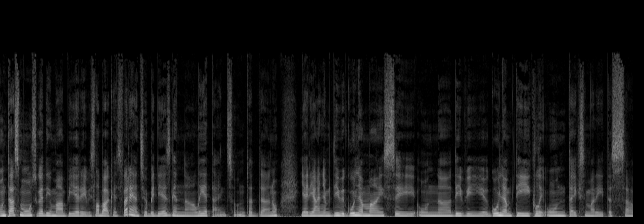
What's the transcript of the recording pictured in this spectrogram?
Un tas mūsu gadījumā bija arī vislabākais variants, jo bija diezgan uh, lietains. Un tad, uh, nu, ja ir jāņem divi guļamaisi un uh, divi guļamtīkli, un, teiksim, arī tas uh,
